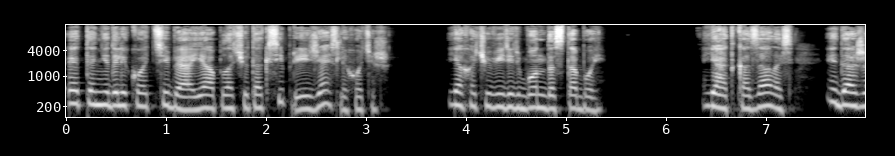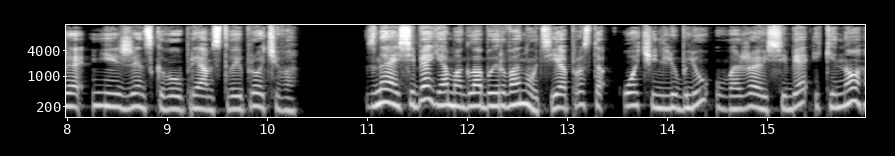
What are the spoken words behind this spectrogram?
Это недалеко от тебя, я оплачу такси, приезжай, если хочешь. Я хочу видеть Бонда с тобой». Я отказалась, и даже не из женского упрямства и прочего. Зная себя, я могла бы и рвануть. Я просто очень люблю, уважаю себя и кино,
